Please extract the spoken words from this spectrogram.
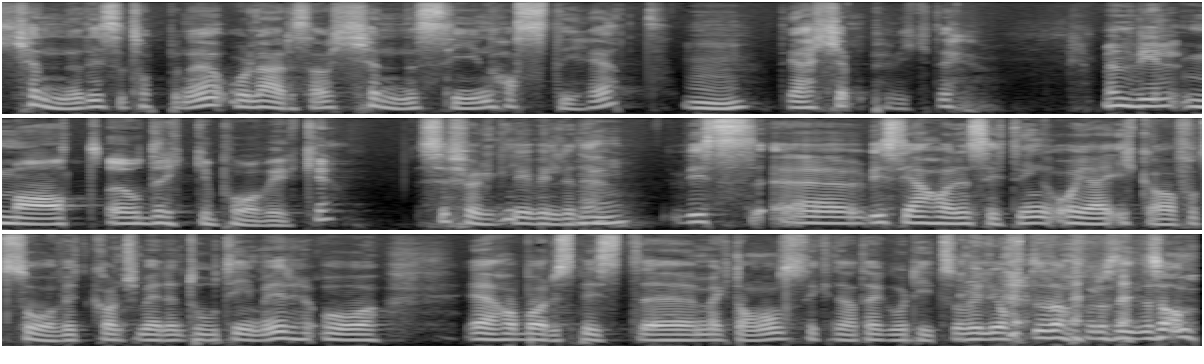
kjenne disse toppene, og lære seg å kjenne sin hastighet, det er kjempeviktig. Men vil mat og drikke påvirke? Selvfølgelig vil det det. Hvis, eh, hvis jeg har en sitting og jeg ikke har fått sovet kanskje mer enn to timer, og jeg har bare spist eh, McDonald's, ikke det at jeg går dit så veldig ofte, da, for å si det sånn,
